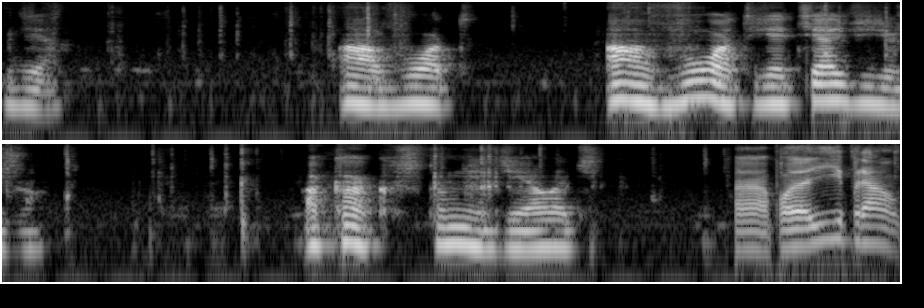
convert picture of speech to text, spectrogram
Где? А, вот. А, вот, я тебя вижу. А как? Что мне делать? Э, подойди прям,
